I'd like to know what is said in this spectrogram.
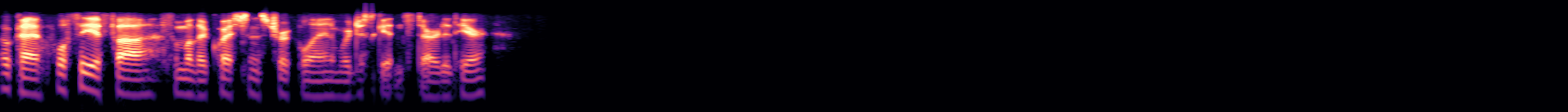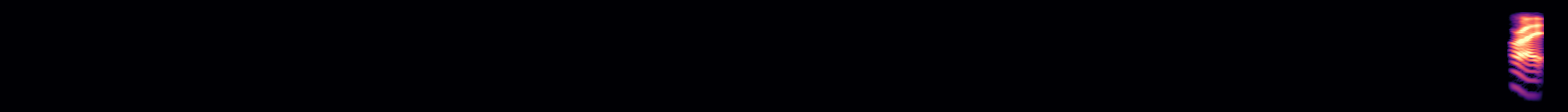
Okay, we'll see if uh, some other questions trickle in. We're just getting started here. All right.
